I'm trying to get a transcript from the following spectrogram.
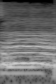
sun.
